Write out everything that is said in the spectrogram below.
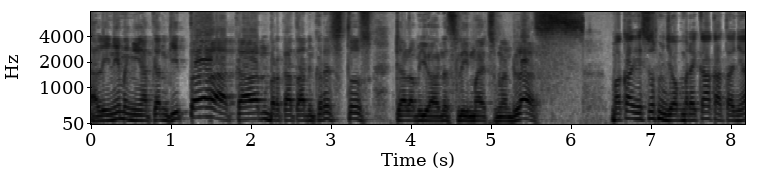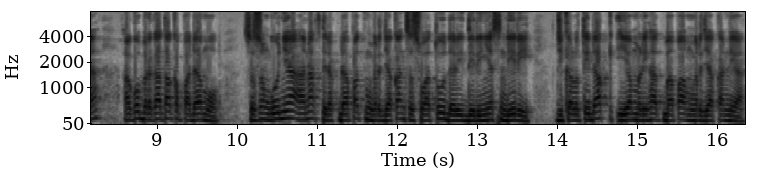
Hal ini mengingatkan kita akan perkataan Kristus dalam Yohanes 5 ayat 19. Maka Yesus menjawab mereka katanya, Aku berkata kepadamu, sesungguhnya anak tidak dapat mengerjakan sesuatu dari dirinya sendiri. Jikalau tidak, ia melihat Bapa mengerjakannya.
